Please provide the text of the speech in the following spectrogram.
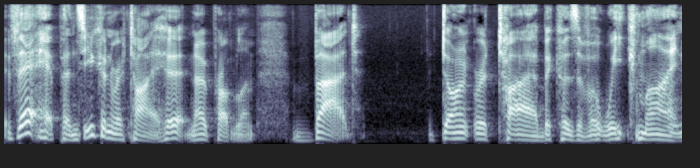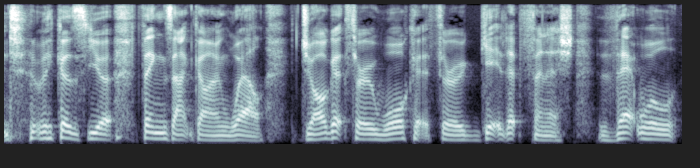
if that happens, you can retire hurt, no problem. But don't retire because of a weak mind, because your things aren't going well. Jog it through, walk it through, get it finished. That will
